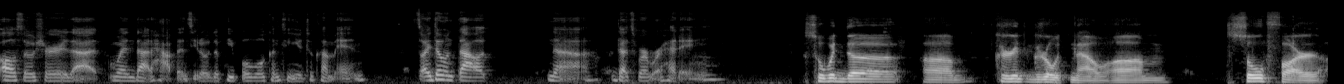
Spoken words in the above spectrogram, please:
also sure that when that happens, you know, the people will continue to come in. So I don't doubt. Nah, that's where we're heading. So with the um, current growth now, um, so far,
